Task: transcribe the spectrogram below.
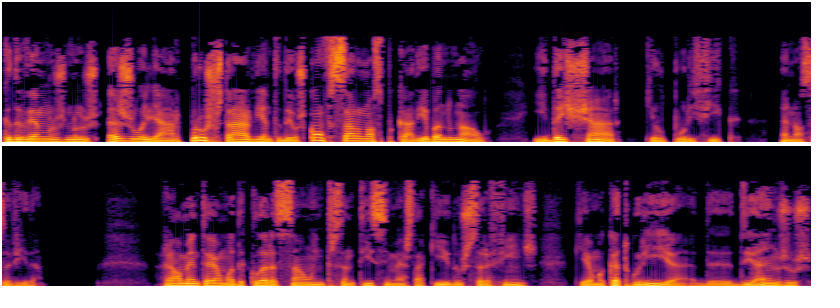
que devemos nos ajoelhar, prostrar diante de Deus, confessar o nosso pecado e abandoná-lo e deixar que Ele purifique a nossa vida. Realmente é uma declaração interessantíssima esta aqui dos serafins, que é uma categoria de, de anjos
